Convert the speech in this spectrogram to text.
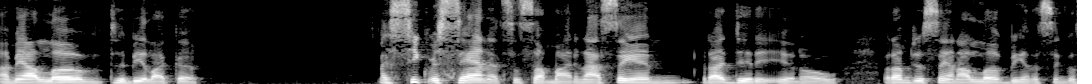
I mean, I love to be like a a secret Santa to somebody. Not saying that I did it, you know, but I'm just saying I love being a single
